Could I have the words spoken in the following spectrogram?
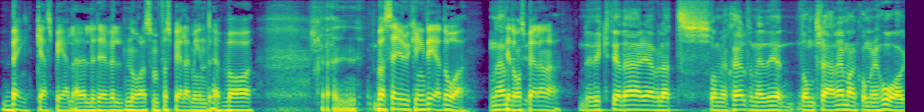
bänka spelare, eller det är väl några som får spela mindre. Vad, vad säger du kring det då, Nej, till de spelarna? Det viktiga där är väl att, som jag själv som det, de tränare man kommer ihåg,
